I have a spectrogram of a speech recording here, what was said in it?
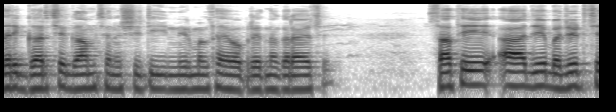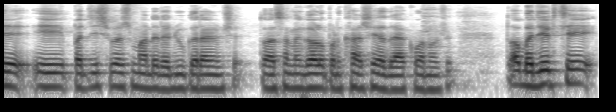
દરેક ઘર છે, ગામ છે અને સિટી નિર્મલ થાય એવા પ્રયત્ન કરાયા છે. સાથે આ જે બજેટ છે એ પચીસ વર્ષ માટે રજૂ કરાયું છે. તો આ સમયગાળો પણ ખાસ યાદ રાખવાનો છે. તો આ બજેટ છે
